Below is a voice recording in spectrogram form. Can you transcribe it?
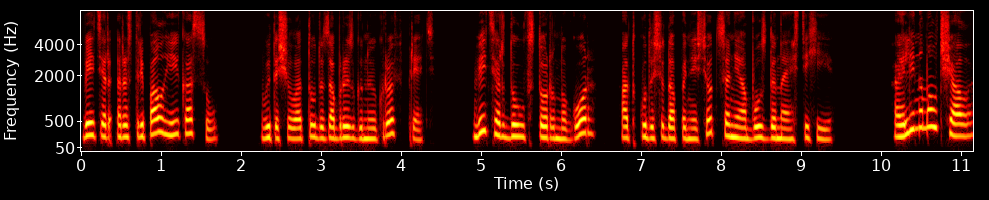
Ветер растрепал ей косу, вытащил оттуда забрызганную кровь прядь. Ветер дул в сторону гор, откуда сюда понесется необузданная стихия. Айлина молчала.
